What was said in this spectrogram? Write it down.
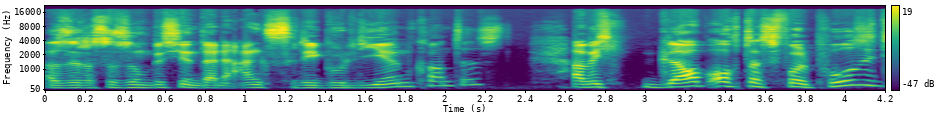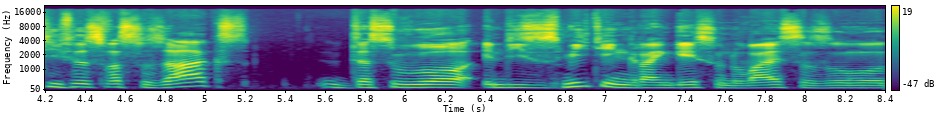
Also, dass du so ein bisschen deine Angst regulieren konntest. Aber ich glaube auch, dass voll positiv ist, was du sagst, dass du in dieses Meeting reingehst und du weißt, also,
